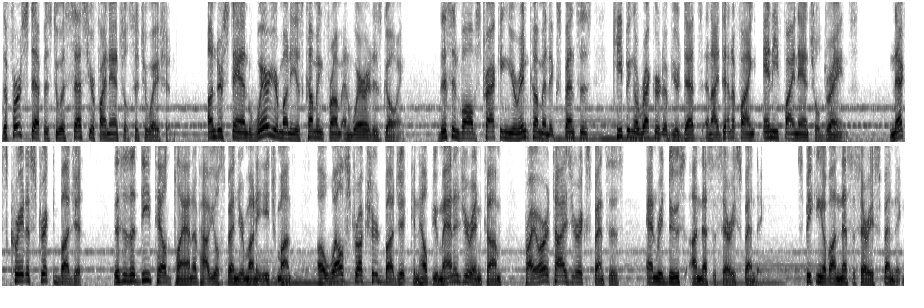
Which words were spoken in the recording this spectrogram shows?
The first step is to assess your financial situation. Understand where your money is coming from and where it is going. This involves tracking your income and expenses, keeping a record of your debts, and identifying any financial drains. Next, create a strict budget. This is a detailed plan of how you'll spend your money each month. A well-structured budget can help you manage your income, prioritize your expenses, and reduce unnecessary spending. Speaking of unnecessary spending,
